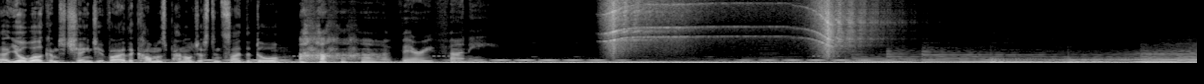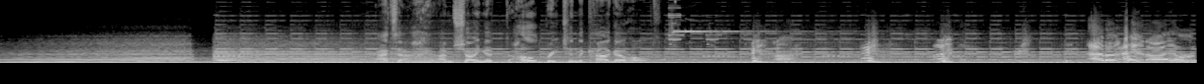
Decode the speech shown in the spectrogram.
Uh, you're welcome to change it via the comms panel just inside the door. Very funny. Atta, I'm showing a hull breach in the cargo hold. Atta and I are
